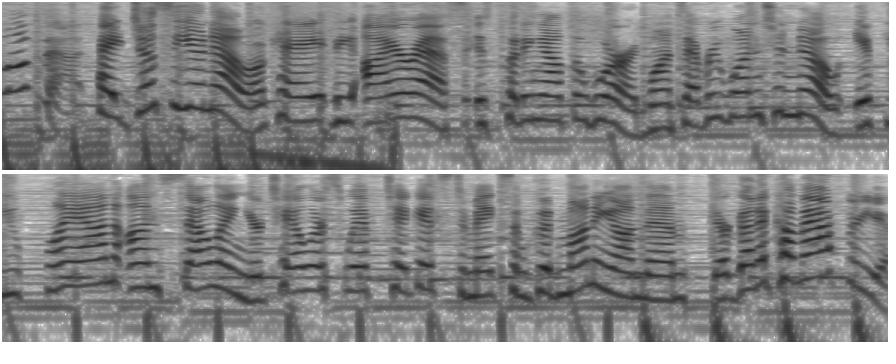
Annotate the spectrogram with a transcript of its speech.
love that. Hey, just so you know, okay, the IRS is putting out the word, wants everyone to know if you plan on selling your Taylor Swift tickets to make some good money on them, they're going to come after you.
